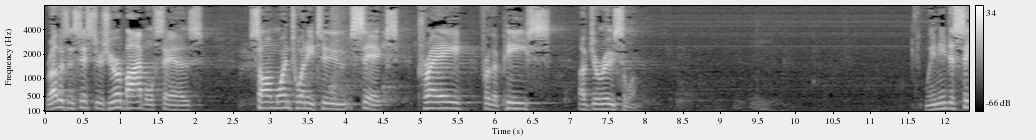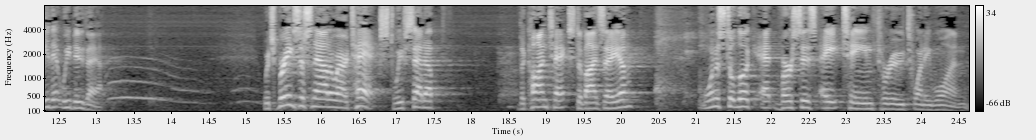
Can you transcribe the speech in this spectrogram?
Brothers and sisters, your Bible says, Psalm 122 6, pray for the peace of Jerusalem. We need to see that we do that. Which brings us now to our text. We've set up the context of Isaiah. I want us to look at verses 18 through 21.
